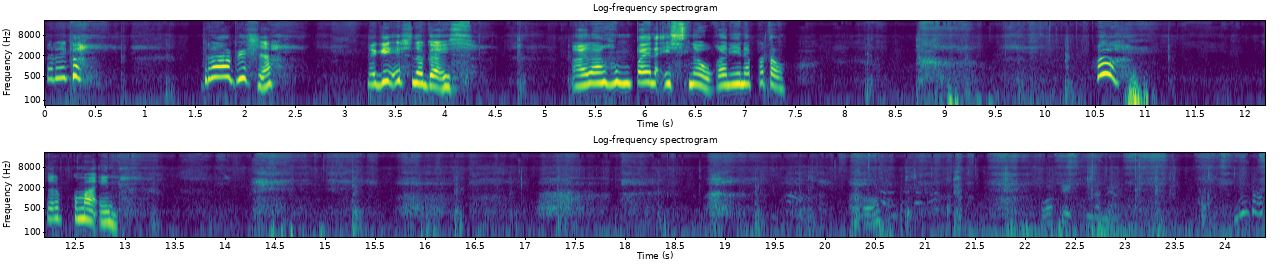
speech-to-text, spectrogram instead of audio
Aray ko. Grabe siya. nag snow guys. Alang humpay na snow. Kanina pa to. Whew. Sarap kumain. Niya?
